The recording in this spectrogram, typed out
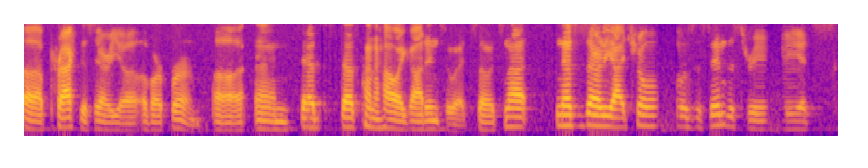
uh, practice area of our firm, uh, and that's that's kind of how I got into it. So it's not necessarily I chose this industry. It's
